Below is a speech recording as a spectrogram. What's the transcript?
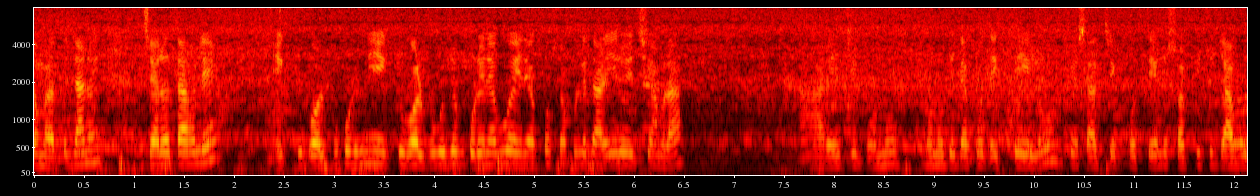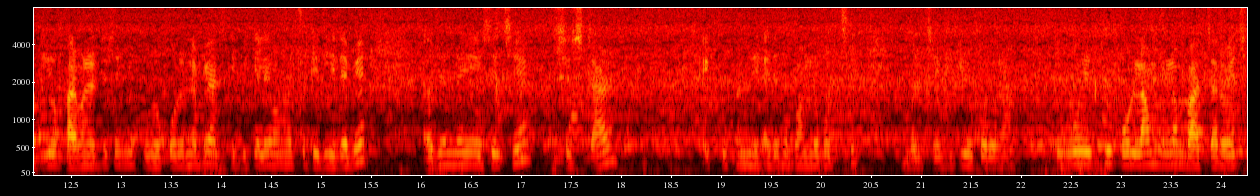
তোমরা তো জানোই। চলো তাহলে, একটু গল্প করে নিয়ে, একটু গল্প গুজব করে নেব। এই দেখো, সকলে দাঁড়িয়ে রয়েছি আমরা। আর এই যে বনু, বনুকে দেখো, দেখতে এলো প্রেশার চেক করতে এলো সব কিছু যাবতীয় ফর্মালিটি সেগুলো পুরো করে নেবে। আজকে বিকেলে মনে ছুটি দিয়ে দেবে। ওই জন্যই এসেছে সিস্টার একটুখানি দেখো, বন্ধ করছে। বলছে, ভিডিও করো না। তবুও একটু করলাম, বললাম, বাচ্চা রয়েছে,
